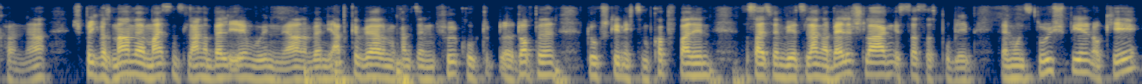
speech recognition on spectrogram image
können. Ja? Sprich, was machen wir? Meistens lange Bälle irgendwo hin. Ja? Dann werden die abgewehrt man kann den Füllkrug äh, doppeln. Dux geht nicht zum Kopfball hin. Das heißt, wenn wir jetzt lange Bälle schlagen, ist das das Problem. Wenn wir uns durchspielen, okay,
